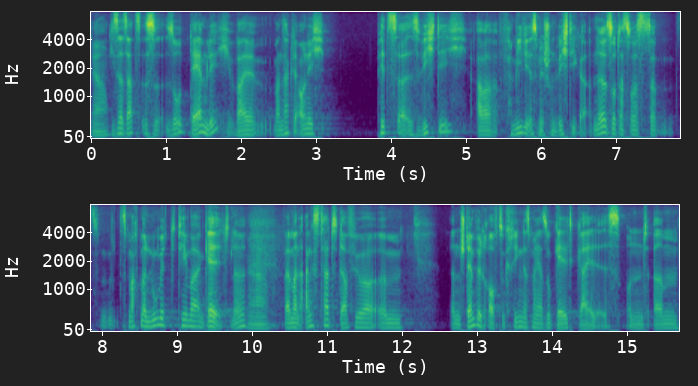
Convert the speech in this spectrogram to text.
Ja. Dieser Satz ist so dämlich, weil man sagt ja auch nicht, Pizza ist wichtig, aber Familie ist mir schon wichtiger. Ne? So, das, das, das macht man nur mit Thema Geld, ne? Ja. weil man Angst hat, dafür ähm, einen Stempel drauf zu kriegen, dass man ja so geldgeil ist. Und, ähm,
